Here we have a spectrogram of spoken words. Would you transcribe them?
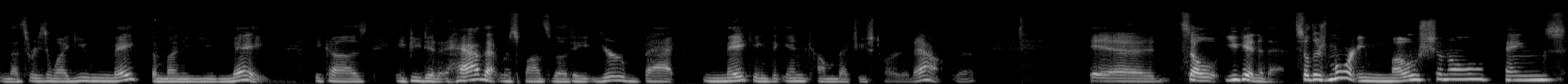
And that's the reason why you make the money you make. Because if you didn't have that responsibility, you're back making the income that you started out with. And so you get into that. So there's more emotional things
